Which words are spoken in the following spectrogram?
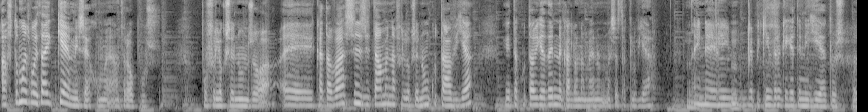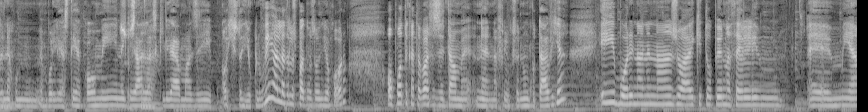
Αυτό μας βοηθάει και εμείς έχουμε ανθρώπους που φιλοξενούν ζώα. Ε, κατά βάση ζητάμε να φιλοξενούν κουτάβια, γιατί τα κουτάβια δεν είναι καλό να μένουν μέσα στα κλουβιά. Είναι επικίνδυνο και για την υγεία τους. Δεν έχουν εμβολιαστεί ακόμη, είναι και Σωστά. άλλα σκυλιά μαζί, όχι στο ίδιο κλουβί, αλλά τέλος πάντων στον ίδιο χώρο. Οπότε κατά βάση ζητάμε ναι, να φιλοξενούν κουτάβια ή μπορεί να είναι ένα ζωάκι το οποίο να θέλει ε, μια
